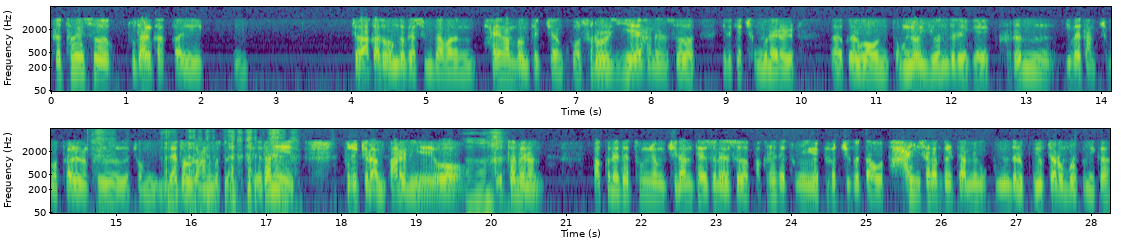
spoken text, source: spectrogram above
그렇다고 해서 두 달 가까이 음? 제가 아까도 언급했습니다만은 파행 한 번 겪지 않고 서로를 이해하면서 이렇게 청문회를 어, 끌고 온 동료 위원들에게 그런 입에 담지 못할 그 좀 매도를 하는 것은 대단히 부적절한 발언이에요. 그렇다면은 박근혜 대통령 지난 대선에서 박근혜 대통령의 표 찍었다고 다 이 사람들 대한민국 국민들을 부역자로 몰 겁니까?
